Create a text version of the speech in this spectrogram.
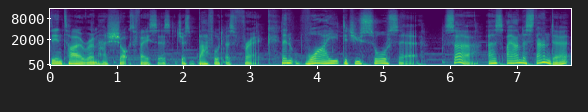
The entire room has shocked faces, just baffled as frick. Then why did you source it? Sir, as I understand it,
